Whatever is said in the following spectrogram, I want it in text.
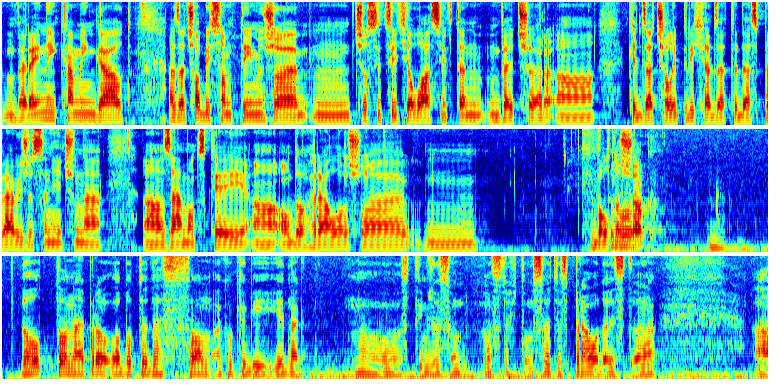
verejný coming out. A začal by som tým, že um, čo si cítil vlastne v ten večer večer, keď začali prichádzať teda správy, že sa niečo na Zámockej odohralo, že mm, bol to, to bol, šok? Bol to najprv, lebo teda som ako keby jednak no, s tým, že som vlastne v tom svete spravodajstva a,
